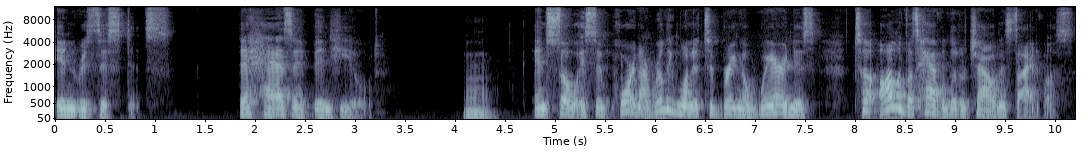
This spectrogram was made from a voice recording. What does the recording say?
in resistance that hasn't been healed. Mm. And so it's important. I really wanted to bring awareness to all of us have a little child inside of us.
